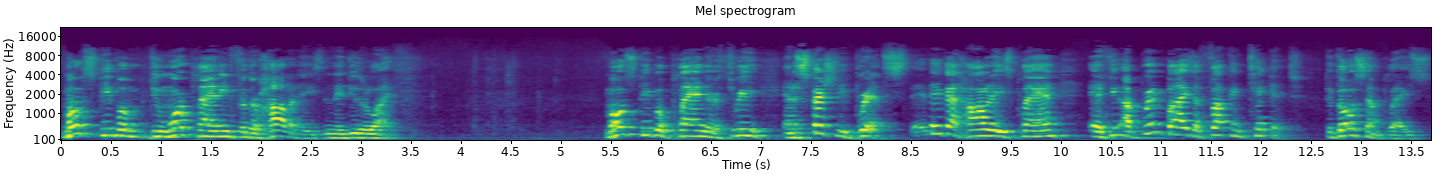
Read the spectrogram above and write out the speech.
most people do more planning for their holidays than they do their life. Most people plan their three, and especially Brits, they- they've got holidays planned. If you, a Brit buys a fucking ticket to go someplace,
